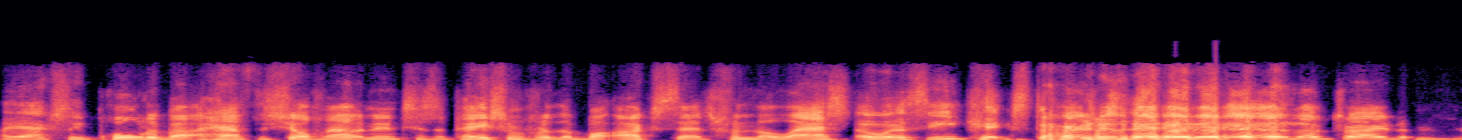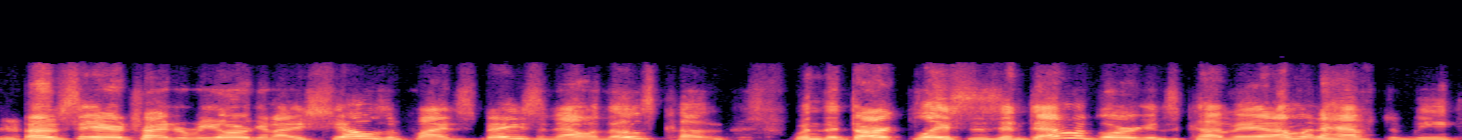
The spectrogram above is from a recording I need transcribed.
I actually pulled about half the shelf out in anticipation for the box sets from the last OSE Kickstarter. I'm trying to, I'm sitting here trying to reorganize shelves and find space. And now when those come, when the dark places and Demogorgons come in, I'm going to have to be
